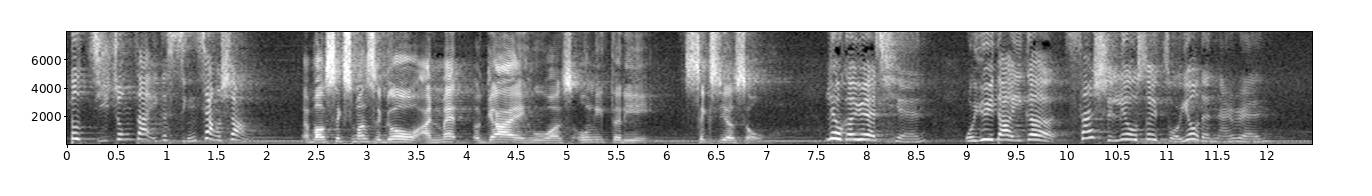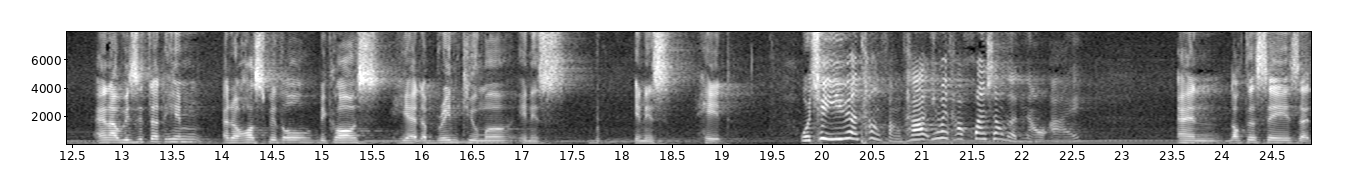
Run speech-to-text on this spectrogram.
都集中在一个形象上。About six months ago, I met a guy who was only 36 years old. 六个月前，我遇到一个三十六岁左右的男人，And I visited him at a hospital because he had a brain tumor in his, in his head. 我去医院探访他，因为他患上了脑癌， And doctor says that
